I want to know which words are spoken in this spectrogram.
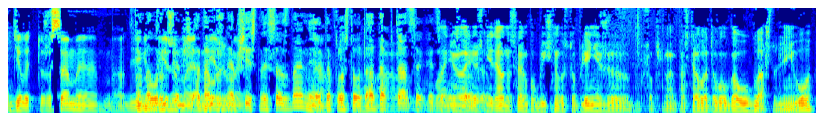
делать то же самое, двиг- А на уровне, движимое- а на уровне движимое- общественного сознания Да. это просто вот Ну, а адаптация к этому. Владимир Владимирович недавно в своем публичном выступлении же, собственно, поставил это в угла, что для него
